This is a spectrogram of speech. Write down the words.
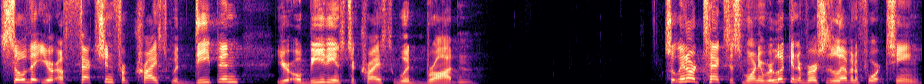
so that your affection for Christ would deepen, your obedience to Christ would broaden. So, in our text this morning, we're looking at verses 11 to 14.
